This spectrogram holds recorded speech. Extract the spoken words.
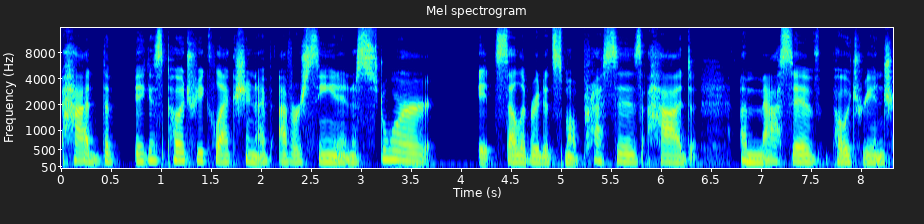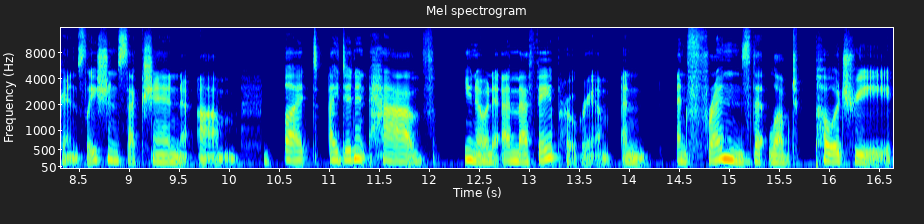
had the biggest poetry collection I've ever seen in a store. It celebrated small presses, had a massive poetry and translation section. Um, but I didn't have, you know, an MFA program. And and friends that loved poetry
